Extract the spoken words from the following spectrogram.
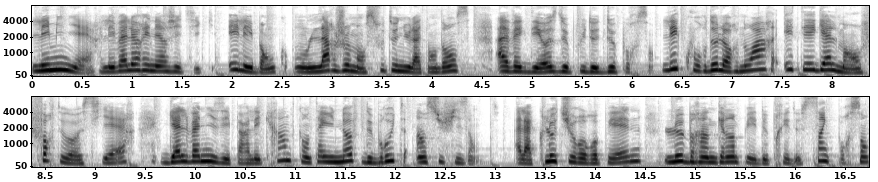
Les minières, les valeurs énergétiques et les banques ont largement soutenu la tendance avec des hausses de plus de 2%. Les cours de l'or noir étaient également en forte hausse hier, galvanisés par les craintes quant à une offre de brut insuffisante. À la clôture européenne, le brin de grimpé de près de 5%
